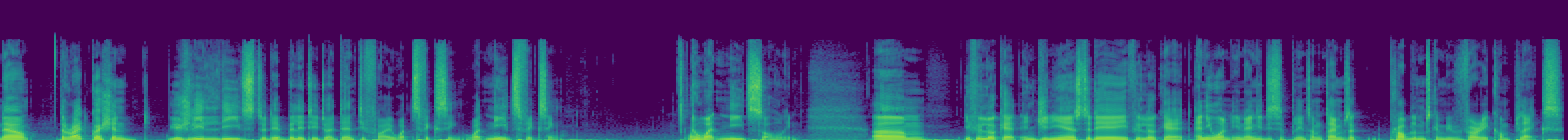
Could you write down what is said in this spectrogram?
Now, the right question usually leads to the ability to identify what's fixing, what needs fixing, and what needs solving. Um, if you look at engineers today, if you look at anyone in any discipline, sometimes the problems can be very complex.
